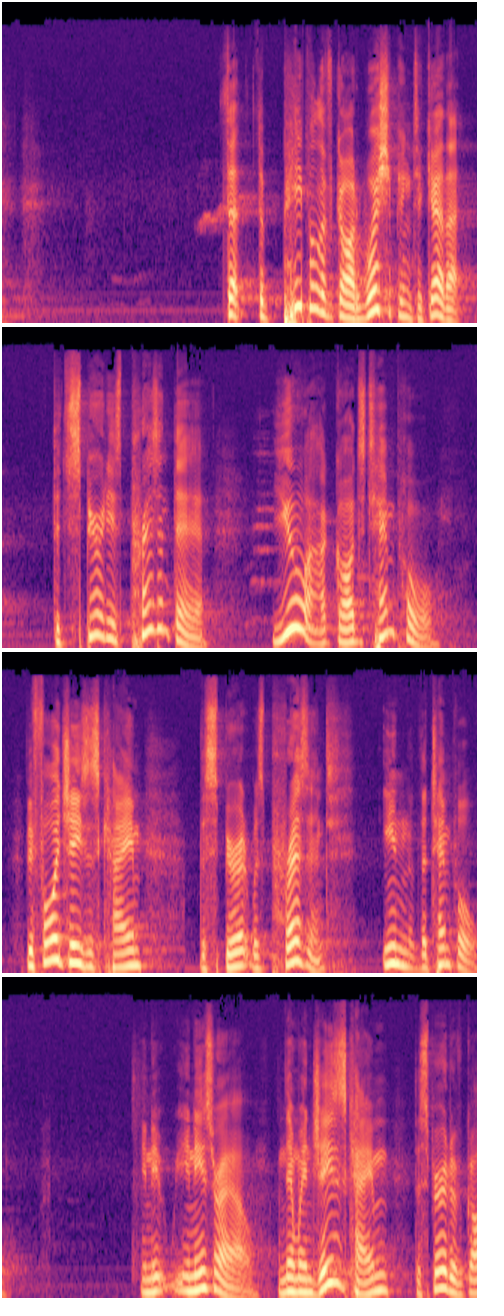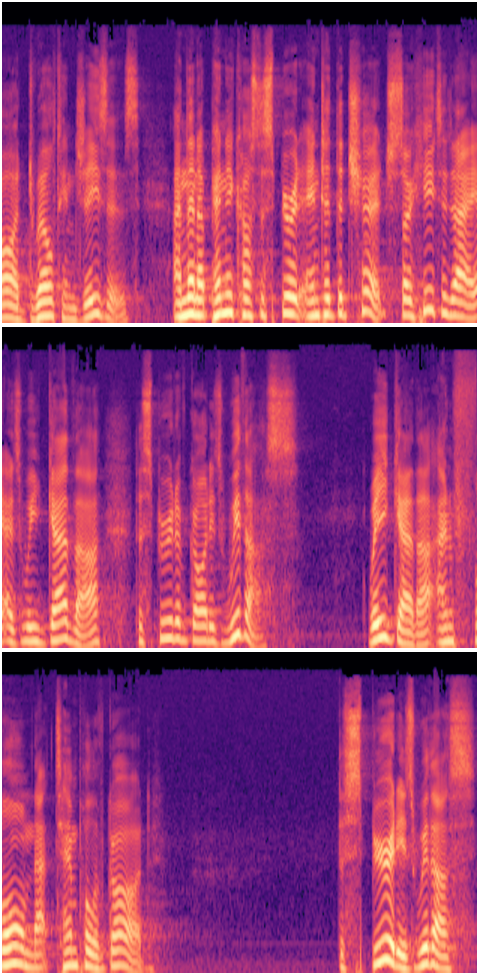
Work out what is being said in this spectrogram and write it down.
that the people of God worshipping together, the Spirit is present there. You are God's temple. Before Jesus came, the Spirit was present in the temple in, in Israel. And then when Jesus came, the Spirit of God dwelt in Jesus. And then at Pentecost, the Spirit entered the church. So here today, as we gather, the Spirit of God is with us. We gather and form that temple of God. The Spirit is with us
